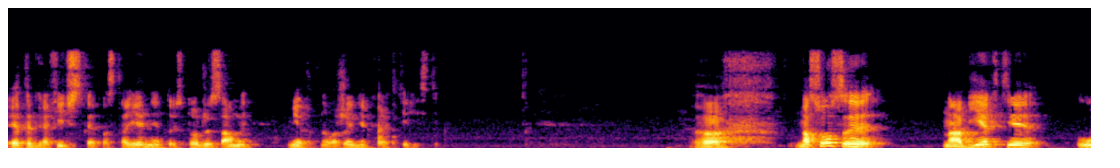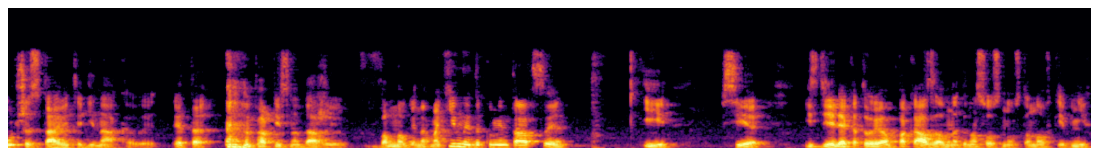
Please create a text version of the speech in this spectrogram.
это графическое построение, то есть тот же самый метод наложения характеристик. Э, насосы на объекте лучше ставить одинаковые. Это прописано даже во многой нормативной документации. И все изделия, которые я вам показывал, многонасосные установки, в них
